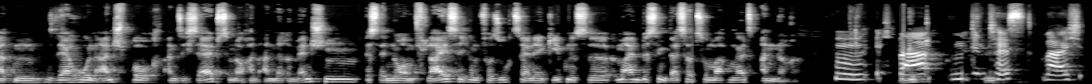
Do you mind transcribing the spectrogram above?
Er hat einen sehr hohen Anspruch an sich selbst und auch an andere Menschen, ist enorm fleißig und versucht seine Ergebnisse immer ein bisschen besser zu machen als andere. Hm, ich war mit dem Test war ich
